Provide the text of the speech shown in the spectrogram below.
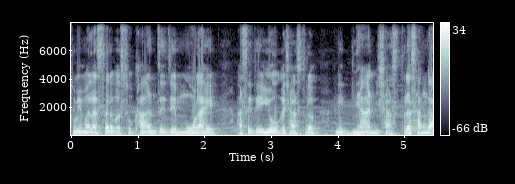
तुम्ही मला सर्व सुखांचे जे मूळ आहे असे ते योगशास्त्र आणि ज्ञानशास्त्र सांगा.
